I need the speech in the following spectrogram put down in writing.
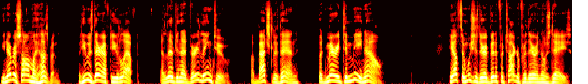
You never saw my husband, but he was there after you left, and lived in that very lean to, a bachelor then, but married to me now. He often wishes there had been a photographer there in those days.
